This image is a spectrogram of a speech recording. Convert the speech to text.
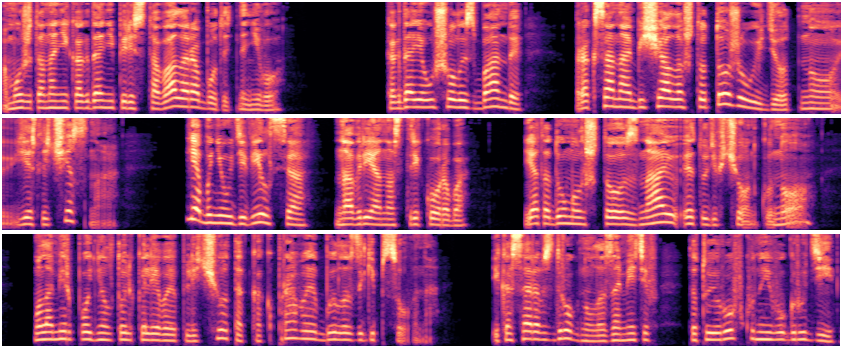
А может, она никогда не переставала работать на него? Когда я ушел из банды, Роксана обещала, что тоже уйдет, но, если честно, я бы не удивился, наври она с три короба. Я-то думал, что знаю эту девчонку, но... Маломир поднял только левое плечо, так как правое было загипсовано. И Косара вздрогнула, заметив татуировку на его груди,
